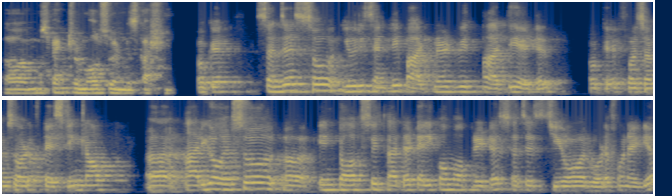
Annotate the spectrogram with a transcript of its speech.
um, spectrum also in discussion. Okay, Sanjay. So you recently partnered with Bharti Airtel, okay, for some sort of testing. Now, Uh, are you also uh, in talks with other telecom operators such as Jio or Vodafone Idea?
